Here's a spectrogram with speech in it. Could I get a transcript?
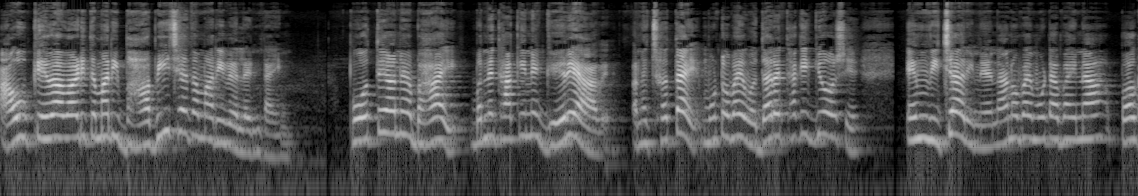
આવું કહેવાવાળી તમારી ભાભી છે તમારી વેલેન્ટાઇન. પોતે અને ભાઈ બંને થાકીને ઘેરે આવે અને છતાંય મોટો ભાઈ વધારે થાકી ગયો હશે એમ વિચારીને નાનો ભાઈ મોટા ભાઈના પગ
